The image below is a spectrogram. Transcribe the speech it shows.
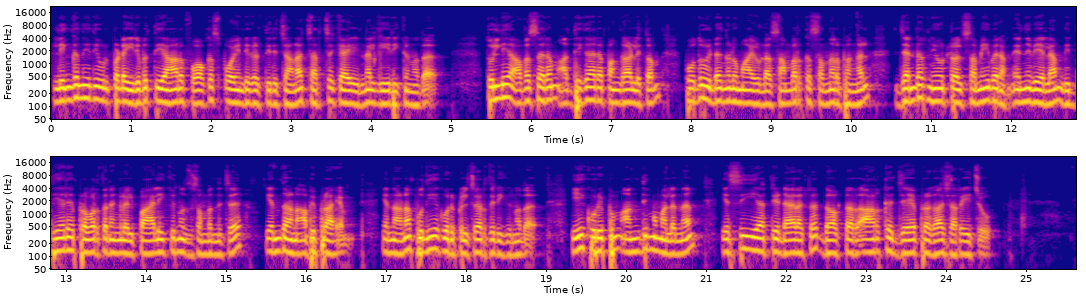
ലിംഗനീതി ഉൾപ്പെടെ ഇരുപത്തിയാറ് ഫോക്കസ് പോയിന്റുകൾ തിരിച്ചാണ് ചർച്ചയ്ക്കായി നൽകിയിരിക്കുന്നത്. തുല്യ അവസരം അധികാര പങ്കാളിത്തം പൊതു ഇടങ്ങളുമായുള്ള സമ്പർക്ക സന്ദർഭങ്ങൾ ജെൻഡർ ന്യൂട്രൽ സമീപനം എന്നിവയെല്ലാം വിദ്യാലയ പ്രവർത്തനങ്ങളിൽ പാലിക്കുന്നത് സംബന്ധിച്ച് എന്താണ് അഭിപ്രായം എന്നാണ് പുതിയ കുറിപ്പിൽ ചേർത്തിരിക്കുന്നത്. ഈ കുറിപ്പും അന്തിമമല്ലെന്ന് S C R T director doctor R K Jayaprakash അറിയിച്ചു.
